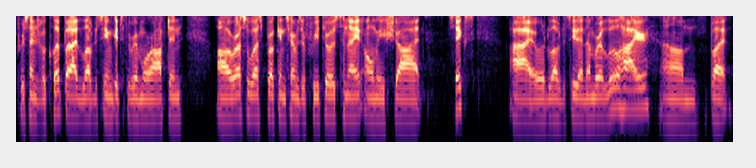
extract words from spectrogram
percentage of a clip. But I'd love to see him get to the rim more often. Uh, Russell Westbrook, in terms of free throws tonight, only shot six. I would love to see that number a little higher, um, but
